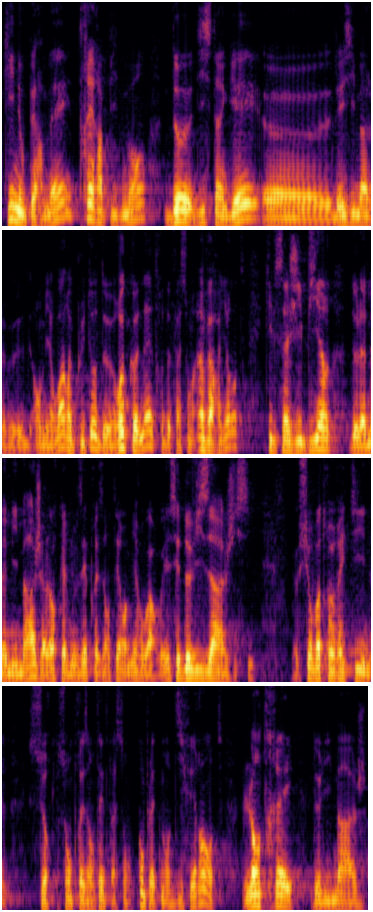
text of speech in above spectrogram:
qui nous permet très rapidement de distinguer euh, les images en miroir et plutôt de reconnaître de façon invariante qu'il s'agit bien de la même image alors qu'elle nous est présentée en miroir. Vous voyez ces deux visages ici. Sur votre rétine sont présentés de façon complètement différente. L'entrée de l'image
